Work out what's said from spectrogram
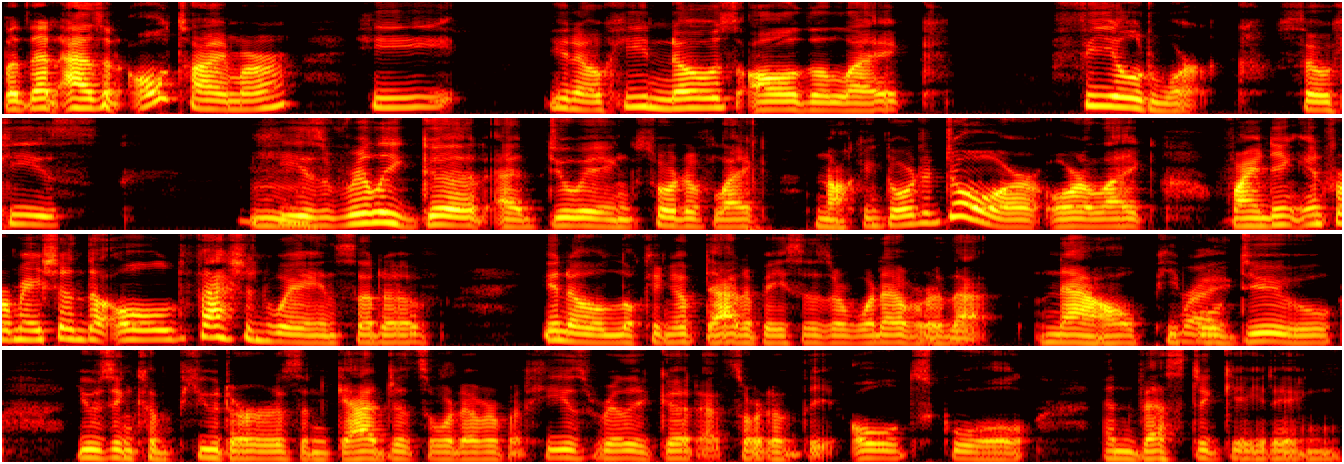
but then as an old timer, he, you know, he knows all the like field work. So he's mm. he's really good at doing sort of like knocking door to door or like finding information the old fashioned way instead of, you know, looking up databases or whatever that now people right. do using computers and gadgets or whatever, but he's really good at sort of the old school investigating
